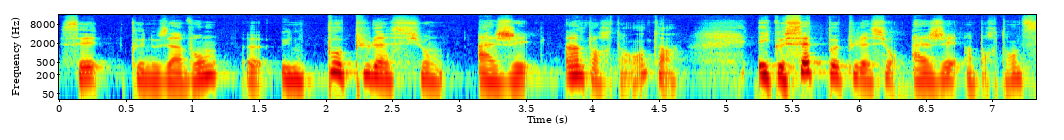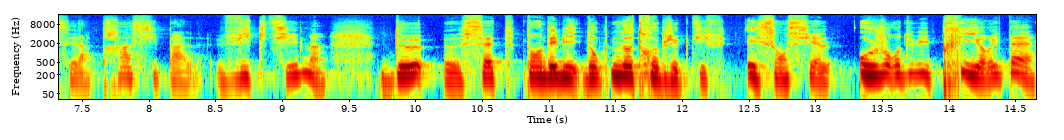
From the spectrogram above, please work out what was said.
C'est que nous avons euh, une population âgée importante et que cette population âgée importante, c'est la principale victime de euh, cette pandémie. Donc notre objectif essentiel aujourd'hui, prioritaire,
